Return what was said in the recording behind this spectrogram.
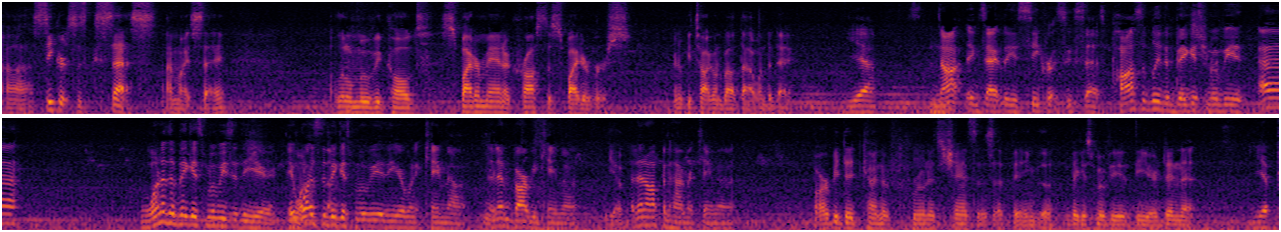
uh, secret success, I might say. A little movie called Spider-Man Across the Spider-Verse. We're gonna be talking about that one today. Yeah. Not exactly a secret success. Possibly the biggest movie uh one of the biggest movies of the year. It One was the biggest movie of the year when it came out. Yeah. And then Barbie came out. Yep. And then Oppenheimer came out. Barbie did kind of ruin its chances at being the biggest movie of the year, didn't it? Yep.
